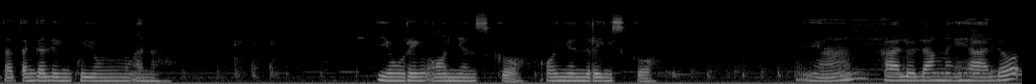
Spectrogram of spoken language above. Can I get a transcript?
Tatanggalin ko yung ano, yung ring onions ko. Onion rings ko. Ayan, halo lang ng ihalo.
